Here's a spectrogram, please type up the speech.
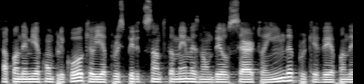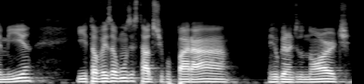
a pandemia complicou, que eu ia para o Espírito Santo também, mas não deu certo ainda, porque veio a pandemia. E talvez alguns estados, tipo Pará, Rio Grande do Norte.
